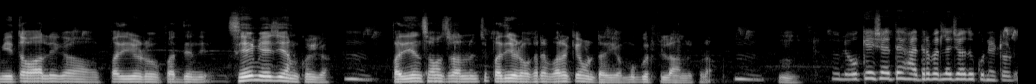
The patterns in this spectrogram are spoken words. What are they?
మిగతా వాళ్ళు ఇక పదిహేడు పద్దెనిమిది సేమ్ ఏజ్ అనుకో ఇక. పదిహేను సంవత్సరాల నుంచి పదిహేడు ఒకరి వరకే ఉంటుంది ఇక ముగ్గురు పిల్లలు కూడా. సో లోకేష్ అయితే హైదరాబాద్లో చదువుకునేటోడు.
